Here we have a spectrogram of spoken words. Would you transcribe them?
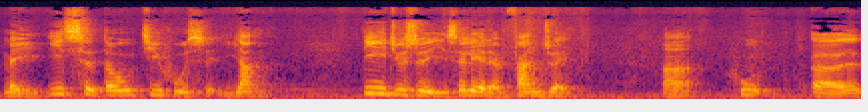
每一次都几乎是一样的。第一就是以色列人犯罪，啊，呼呃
